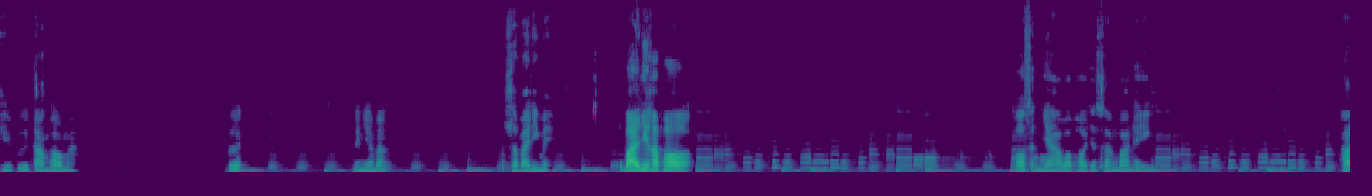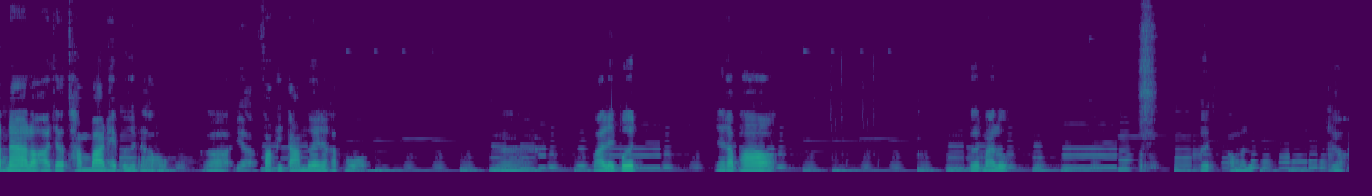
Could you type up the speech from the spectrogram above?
เคปื๊ดตามพ่อมาปื๊ดเป็นไงบ้าง สบายดีไหม สบายดีครับพ่อ พ่อสัญญาว่าพ่อจะสร้างบ้านให้เอง พาร์ทหน้าเราอาจจะทำบ้านให้ปื๊ดนะครับผม ก็เดี๋ยวฝากติดตามด้วยนะครับผมมาเลยปื๊ดนี่ครับพ่อเปิดมาลูก เปิดออกมาลูกเดี๋ยว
